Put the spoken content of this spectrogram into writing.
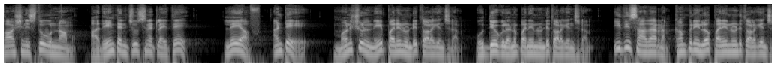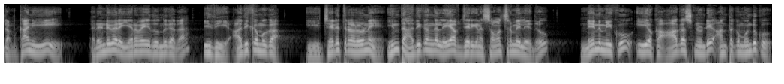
కాషన్ ఇస్తూ ఉన్నాము అదేంటని చూసినట్లయితే లే ఆఫ్ అంటే మనుషుల్ని పని నుండి తొలగించడం ఉద్యోగులను పని నుండి తొలగించడం. ఇది సాధారణం. కంపెనీలో పని నుండి తొలగించడం. కానీ ఈ రెండు వేల ఇరవై ఐదు ఉంది కదా? ఇది అధికముగా. ఈ చరిత్రలోనే ఇంత అధికంగా లే ఆఫ్ జరిగిన సంవత్సరమే లేదు. నేను మీకు ఈ యొక్క ఆగస్టు నుండి అంతకు ముందుకు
